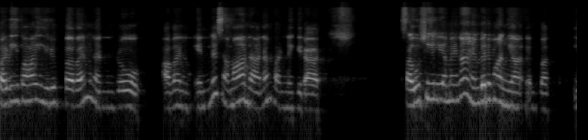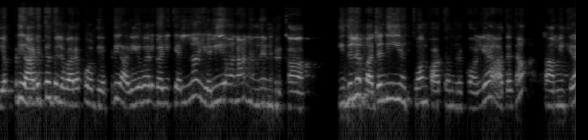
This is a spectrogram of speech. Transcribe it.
வடிவாய் இருப்பவன் நன்றோ அவன் என்று சமாதானம் பண்ணுகிறார். சௌசீல்யமேனா எம்பெருமான் எப்படி அடுத்ததுல வரப்போகுது எப்படி அழியவர்களுக்கெல்லாம் எளியவனா நின்று இருக்கான் இதுல பஜனீயத்துவம் பார்த்துட்டு இருக்கோம் இல்லையா? அததான் காமிக்கிற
